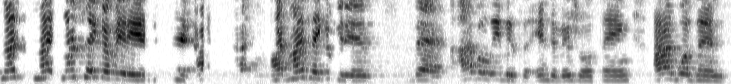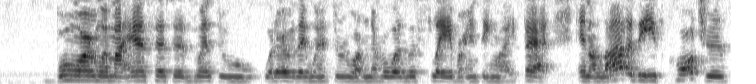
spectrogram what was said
My, my, my take of it is, I, I, my take of it is that I believe it's an individual thing. I wasn't born when my ancestors went through whatever they went through. I never was a slave or anything like that. And a lot of these cultures,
